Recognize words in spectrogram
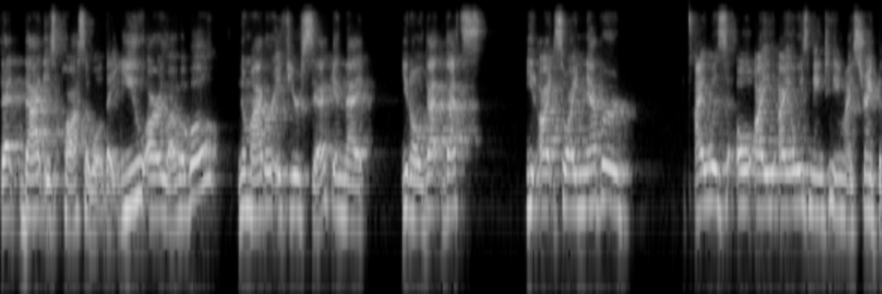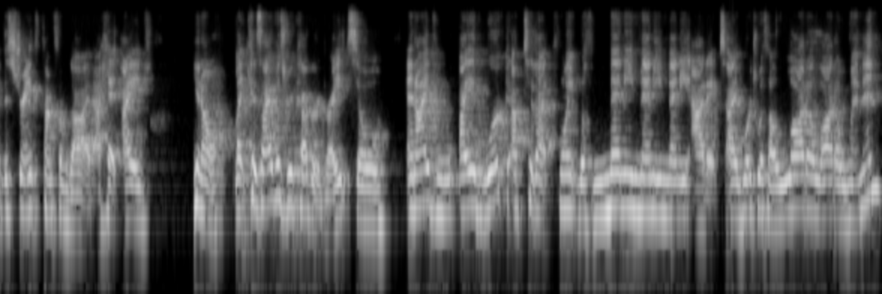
that that is possible that you are lovable no matter if you're sick and that you know that that's you know, I so I never I was oh I I always maintain my strength, but the strength come from God. I had I you know like because I was recovered right so and I've I had worked up to that point with many many many addicts. I've worked with a lot a lot of women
